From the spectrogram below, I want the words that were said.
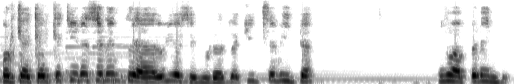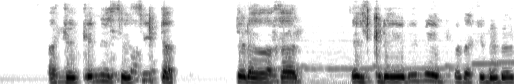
Porque aquel que quiere ser empleado y asegurar la quincenita no aprende. Aquel que necesita trabajar, el creer en él para generar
